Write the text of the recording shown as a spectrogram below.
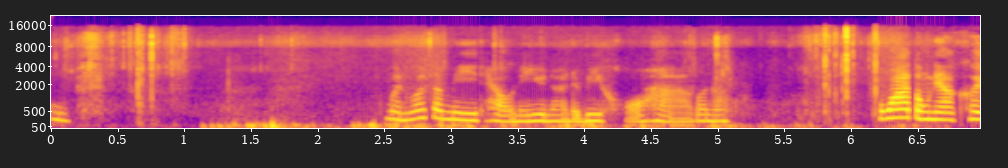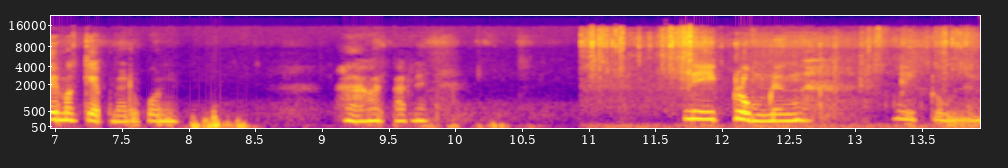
อุ๊บเหมือนว่าจะมีแถวนี้อยู่นะเดี๋ยวบีขอหาก่อนเนาะ เพราะว่าตรงเนี้ยเคยมาเก็บนะทุกคน หาก่อนแป๊บนึงนี่กลุ่มหนึ่ง นี่กลุ่มหนึ่ง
